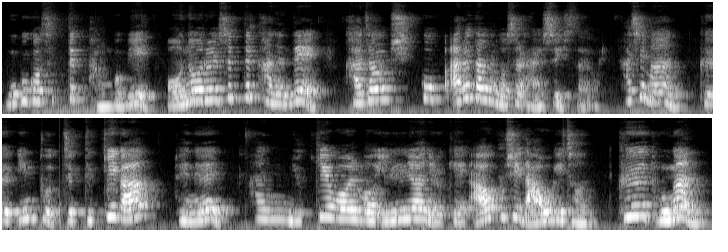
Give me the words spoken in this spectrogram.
모국어 습득 방법이 언어를 습득하는데 가장 쉽고 빠르다는 것을 알 수 있어요. 하지만 그 인풋, 즉 듣기가 되는 한 6개월, 뭐 1년 이렇게 아웃풋이 나오기 전 그 동안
